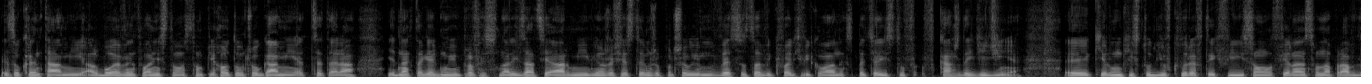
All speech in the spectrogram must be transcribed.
z okrętami, albo ewentualnie z tą, z tą piechotą, czołgami, etc. Jednak tak jak mówimy, profesjonalizacja armii wiąże się z tym, że potrzebujemy wysoce wykwalifikowanych specjalistów w każdej dziedzinie. Y, Kierunki studiów, które w tej chwili są otwierane, są naprawdę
